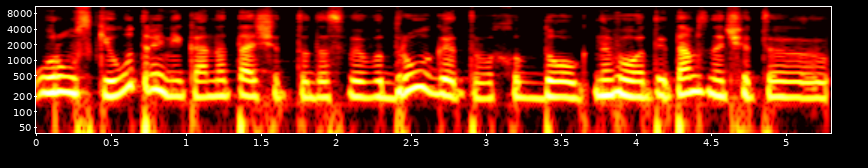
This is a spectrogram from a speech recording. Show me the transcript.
у русский утренник, она тащит туда своего друга, этого хот-дог. Ну вот, и там, значит, э,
